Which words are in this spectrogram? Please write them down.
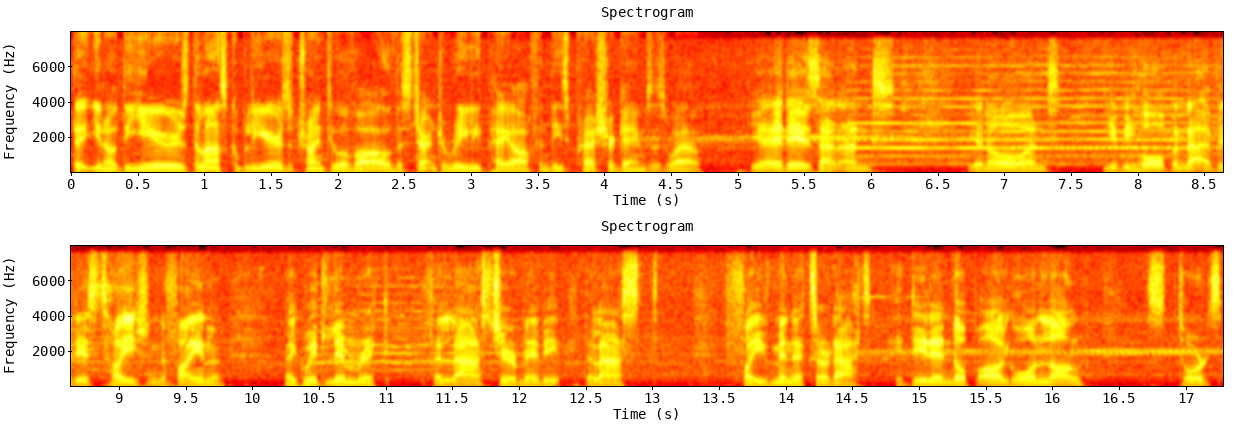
they you know the years, the last couple of years of trying to evolve is starting to really pay off in these pressure games as well. Yeah, it is, and, and you know, and you'd be hoping that if it is tight in the final, like with Limerick, for last year maybe the last five minutes or that, it did end up all going long towards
